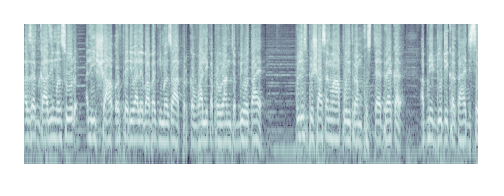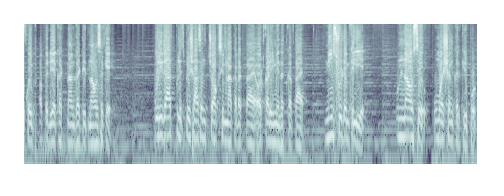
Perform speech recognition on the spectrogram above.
हज़रत गाजी मंसूर अली शाह और फेरी वाले बाबा की मजार पर कव्वाली का प्रोग्राम जब भी होता है, पुलिस प्रशासन वहाँ पूरी तरह मुस्तैद रहकर अपनी ड्यूटी करता है जिससे कोई अप्रिय घटना घटित ना हो सके। पूरी रात पुलिस प्रशासन चौकसी बनाकर रखता है और कड़ी मेहनत करता है। न्यूज़ फ्रीडम के लिए उन्नाव से उमा शंकर की रिपोर्ट।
